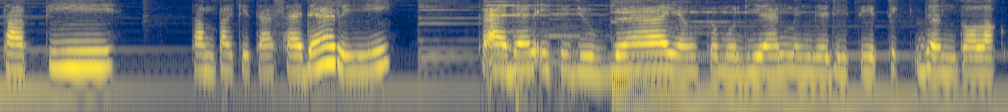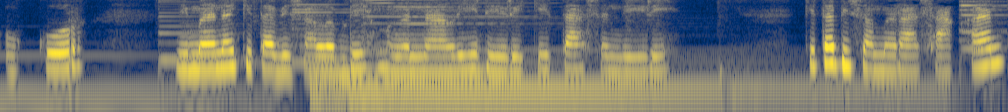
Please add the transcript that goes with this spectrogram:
Tapi tanpa kita sadari, keadaan itu juga yang kemudian menjadi titik dan tolak ukur di mana kita bisa lebih mengenali diri kita sendiri. Kita bisa merasakan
